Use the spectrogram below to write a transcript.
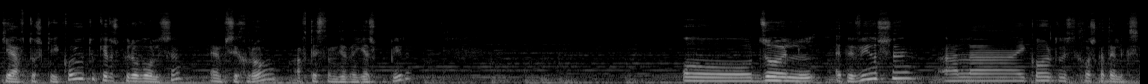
και αυτός και η κόρη του και τους πυροβόλησε, εν ψυχρό, αυτές ήταν οι διαταγές που πήρε. Ο Τζόελ επιβίωσε, αλλά η κόρη του δυστυχώς κατέληξε.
